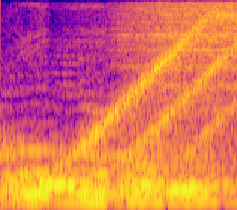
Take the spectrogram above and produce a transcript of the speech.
Oh,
